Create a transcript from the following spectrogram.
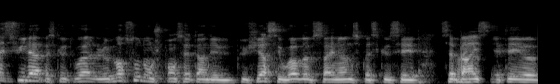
je celui-là, parce que tu vois, le morceau dont je pense être un des plus fiers, c'est World of Silence, parce que c'est Ouais. pareil, c'était. euh,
